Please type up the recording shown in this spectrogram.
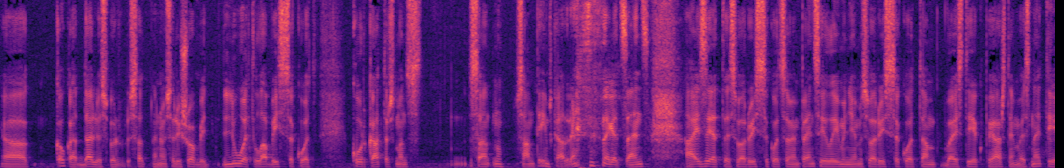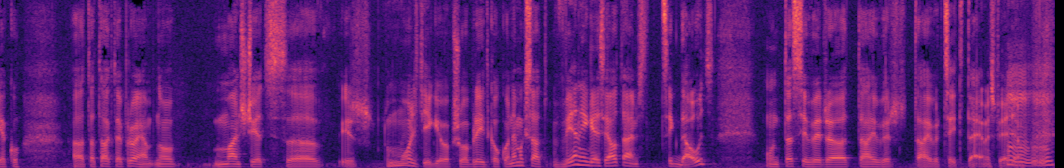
Uh, kaut kādu daļu es varu atvainojos arī šobrīd ļoti labi izsakot, kur katrs mans san, nu, santīms kādreiz, tagad cents aiziet. Es varu izsakot saviem pensiju līmeņiem, es varu izsakot tam, vai es tieku pie ārstiem vai es netieku. Tā tālāk, tā projām. Nu, man šķiet, uh, ir nu, muļķīgi jau ap šo brīdi kaut ko nemaksāt. Vienīgais jautājums, cik daudz? Un tas jau ir, tā jau ir, tā jau ir cita tēma. Mm,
